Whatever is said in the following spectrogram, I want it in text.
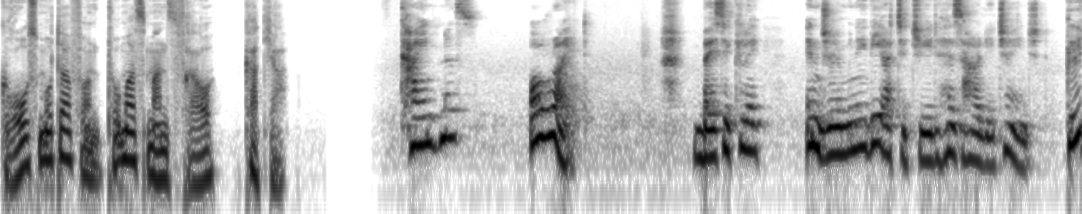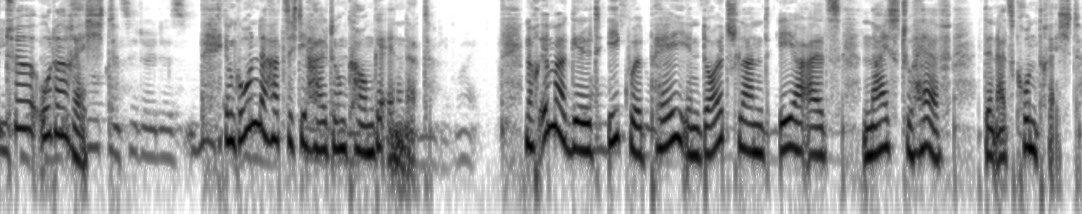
Großmutter von Thomas Manns Frau Katja. Kindness or right? Basically, in Germany the attitude has hardly changed. Güte oder Recht? Im Grunde hat sich die Haltung kaum geändert. Noch immer gilt Equal Pay in Deutschland eher als nice to have, denn als Grundrecht.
